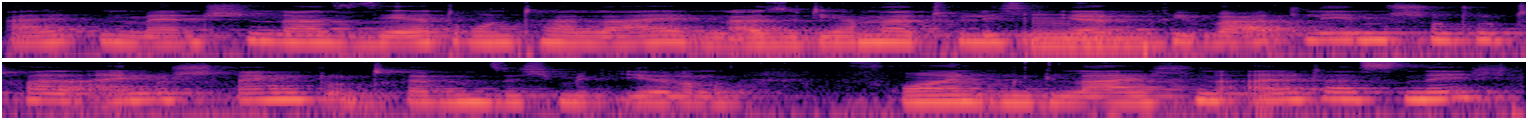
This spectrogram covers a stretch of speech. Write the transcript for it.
alten Menschen da sehr drunter leiden. Also die haben natürlich ihr Privatleben schon total eingeschränkt und treffen sich mit ihren Freunden gleichen Alters nicht.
